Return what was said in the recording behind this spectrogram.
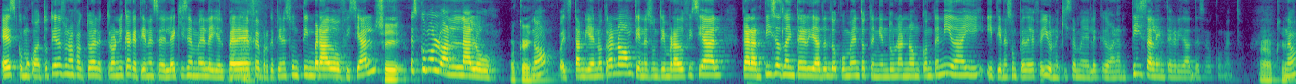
Es como cuando tú tienes una factura electrónica que tienes el XML y el PDF porque tienes un timbrado oficial. Sí, Es como lo análogo. ok. ¿no? Pues también otra NOM, tienes un timbrado oficial, garantizas la integridad del documento teniendo una NOM contenida ahí y tienes un PDF y un XML que garantiza la integridad de ese documento, Ah, ok, ¿no?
